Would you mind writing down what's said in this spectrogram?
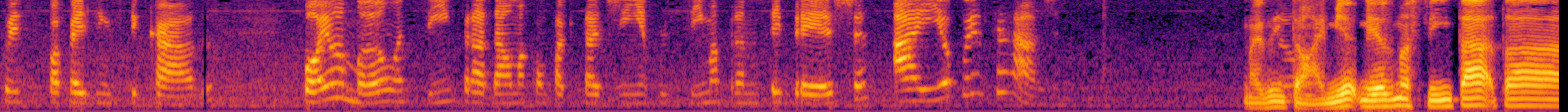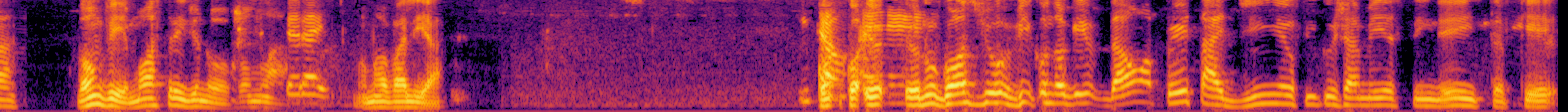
com esses papeizinhos picados, ponho a mão assim para dar uma compactadinha por cima para não ter brecha, aí eu ponho a serragem. Mas então, então aí mesmo assim tá, tá. Vamos ver, mostra aí de novo, vamos lá. Peraí. Vamos avaliar. Então, eu, é... eu, não gosto de ouvir quando alguém dá uma apertadinha, eu fico já meio assim, eita, porque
